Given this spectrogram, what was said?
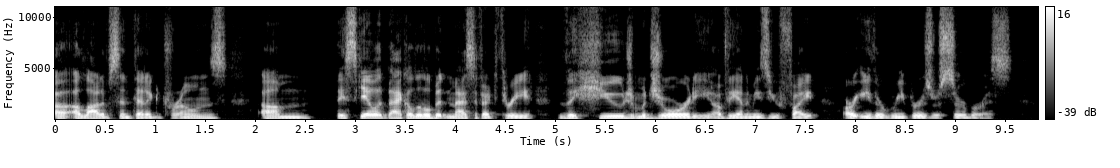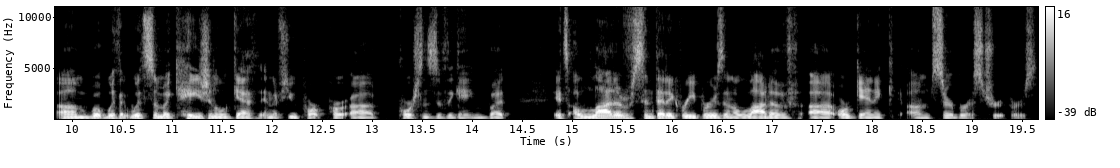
a, a lot of synthetic drones. Um, they scale it back a little bit in Mass Effect 3. The huge majority of the enemies you fight are either Reapers or Cerberus, um, but with with some occasional Geth and a few por- por- uh, portions of the game. But it's a lot of synthetic Reapers and a lot of uh, organic um, Cerberus troopers.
